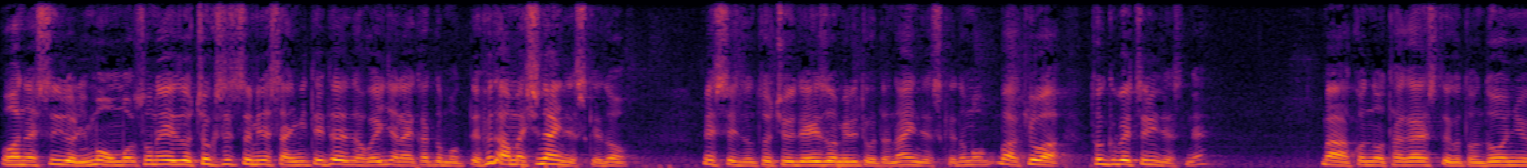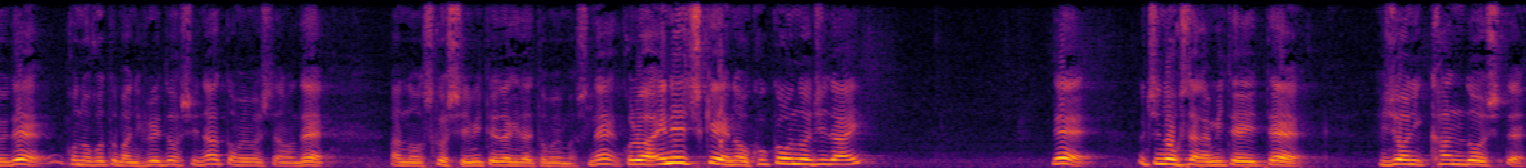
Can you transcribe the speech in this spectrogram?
お話しするよりももうその映像を直接皆さんに見ていただいた方がいいんじゃないかと思って普段あんまりしないんですけどメッセージの途中で映像を見るということはないんですけども、まあ、今日は特別にですね、まあ、この耕すということの導入でこの言葉に触れてほしいなと思いましたのであの少し見ていただきたいと思いますね。これは NHK の心の時代でうちの奥さんが見ていて非常に感動して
